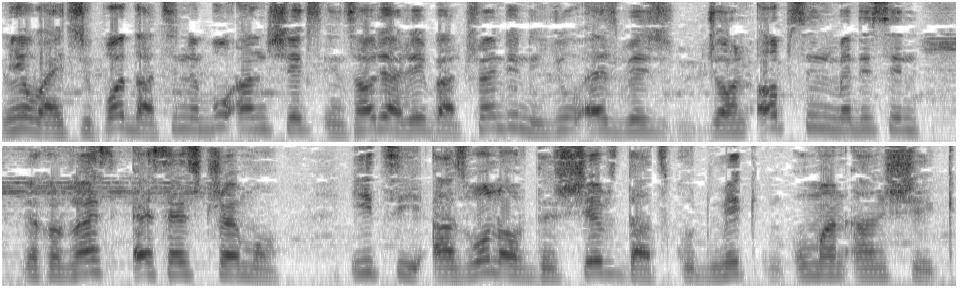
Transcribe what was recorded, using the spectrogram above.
Meanwhile, it's reported that Tinubu handshakes in Saudi Arabia trending the US-based John Hopkins Medicine recognized SS tremor ET as one of the shapes that could make human hand shake.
